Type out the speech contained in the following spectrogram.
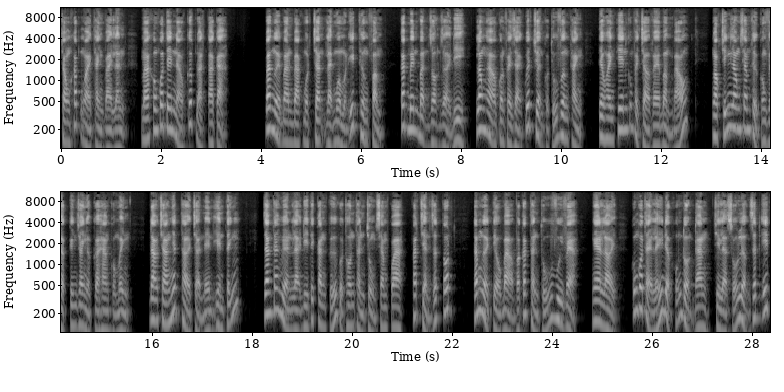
trong khắp ngoài thành vài lần mà không có tên nào cướp đoạt ta cả. Ba người bàn bạc một trận lại mua một ít thương phẩm, các bên bận rộn rời đi, Long Hạo còn phải giải quyết chuyện của Thú Vương Thành, Tiểu Hành Thiên cũng phải trở về bẩm báo. Ngọc Chính Long xem thử công việc kinh doanh ở cửa hàng của mình, đạo tràng nhất thời trở nên yên tĩnh. Giang Thái Huyền lại đi tới căn cứ của thôn thần trùng xem qua, phát triển rất tốt, Đám người tiểu bảo và các thần thú vui vẻ, nghe lời, cũng có thể lấy được hỗn độn đan, chỉ là số lượng rất ít.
